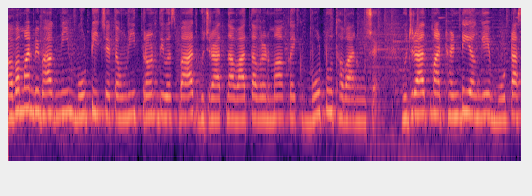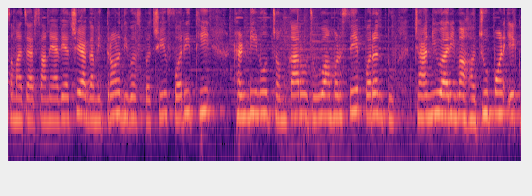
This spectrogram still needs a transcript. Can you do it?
હવામાન વિભાગની મોટી ચેતવણી ત્રણ દિવસ બાદ ગુજરાતના વાતાવરણમાં કંઈક મોટું થવાનું છે. ગુજરાતમાં ઠંડી અંગે મોટા સમાચાર સામે આવ્યા છે. આગામી ત્રણ દિવસ પછી ફરીથી ઠંડીનો ચમકારો જોવા મળશે, પરંતુ જાન્યુઆરીમાં હજુ પણ એક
